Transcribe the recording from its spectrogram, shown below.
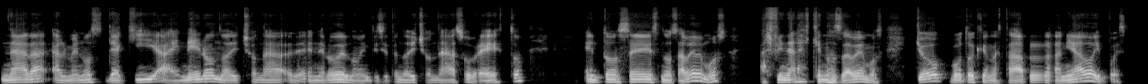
nada, al menos de aquí a enero, no ha dicho nada, de enero del 97 no ha dicho nada sobre esto. Entonces no sabemos. Al final es que no sabemos. Yo voto que no estaba planeado y pues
